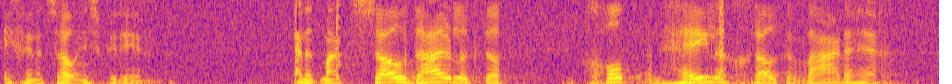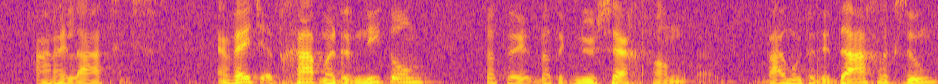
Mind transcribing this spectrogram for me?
Ik vind het zo inspirerend. En het maakt duidelijk dat God een hele grote waarde hecht aan relaties. En weet je, het gaat me er niet om dat, dat ik nu zeg van uh, wij moeten dit dagelijks doen.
